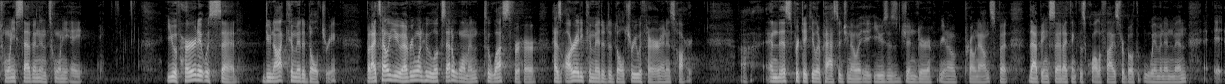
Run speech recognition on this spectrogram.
27 and 28. You have heard it was said, Do not commit adultery. But I tell you, everyone who looks at a woman to lust for her has already committed adultery with her in his heart. Uh, and this particular passage, you know, it, uses gender, you know, pronouns. But that being said, I think this qualifies for both women and men. It,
